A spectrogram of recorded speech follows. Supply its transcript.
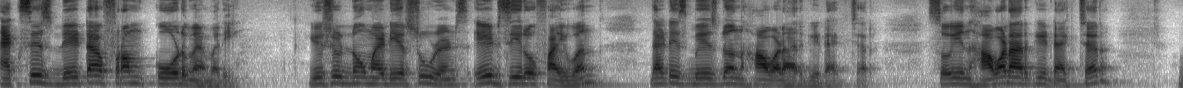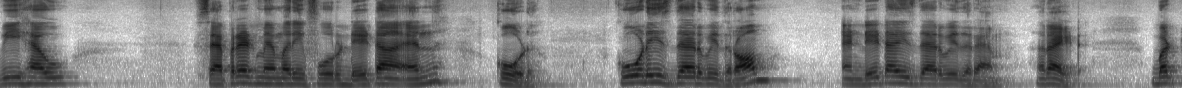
access data from code memory. You should know, my dear students, 8051 that is based on Harvard architecture. So, in Harvard architecture, we have separate memory for data and code. Code is there with ROM and data is there with RAM, right? But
